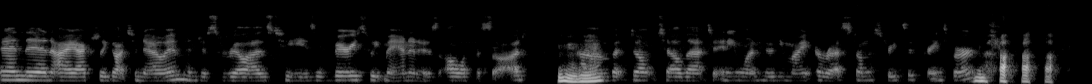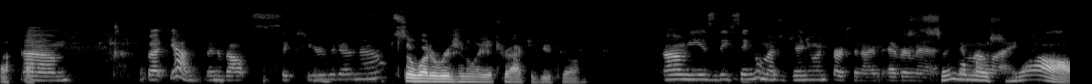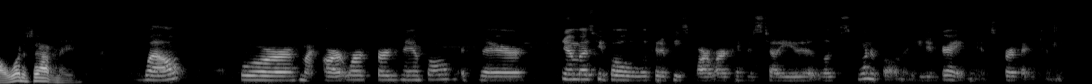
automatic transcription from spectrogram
and then I actually got to know him and just realized he's a very sweet man and it is all a facade. mhm. Um, but don't tell that to anyone who he might arrest on the streets of Greensburg. Um, but yeah, it's been about six years ago now. so what originally attracted you to him? Um, he is the single most genuine person I've ever met Single in my most. life. Wow, what does that mean? Well, for my artwork, for example, if there you know, most people look at a piece of artwork and just tell you it looks wonderful and that you did great and it's perfect. And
